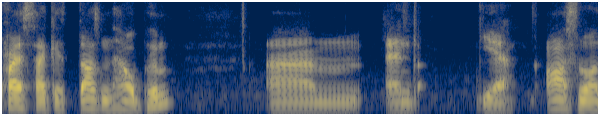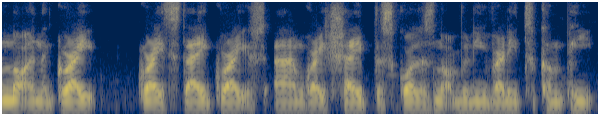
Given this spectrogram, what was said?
price tag is, doesn't help him. Um, and yeah, Arsenal are not in a great, great state, great, um, great shape. The squad is not really ready to compete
